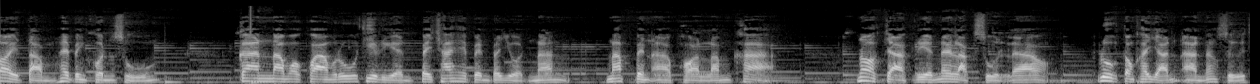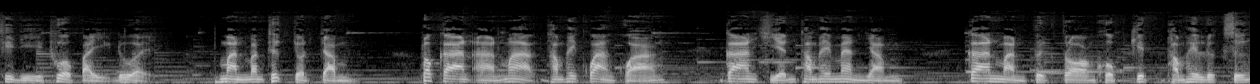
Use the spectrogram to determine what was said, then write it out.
ต้อยต่ำให้เป็นคนสูง การนำเอาความรู้ที่เรียนไปใช้ให้เป็นประโยชน์นั้น นับเป็นอาภรณ์ล้ำค่า นอกจากเรียนในหลักสูตรแล้ว ลูกต้องขยันอ่านหนังสือที่ดีทั่วไปอีกด้วย มันบันทึกจดจำเพราะการอ่านมากทำให้กว้างขวาง การเขียนทำให้แม่นยำ การหมั่นตรึกตรองขบคิดทำให้ลึกซึ้ง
